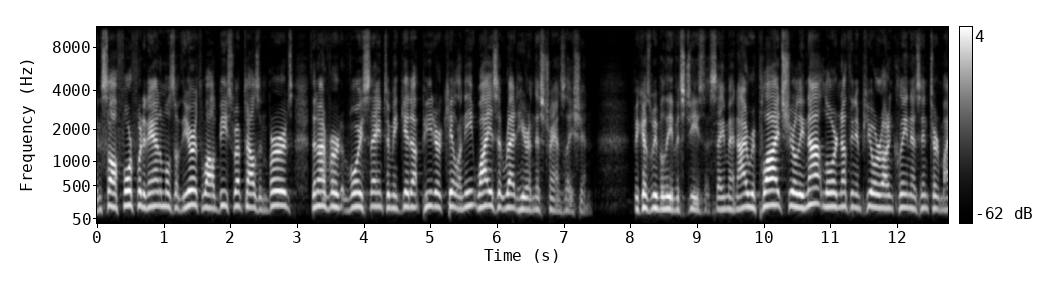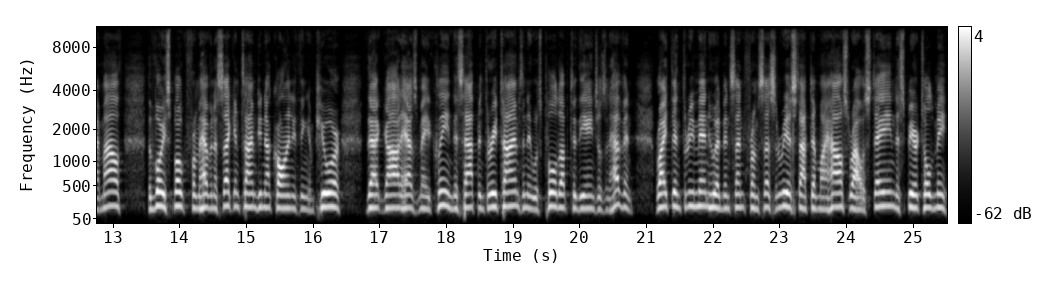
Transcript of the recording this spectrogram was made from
and saw four footed animals of the earth, wild beasts, reptiles, and birds. Then I heard a voice saying to me, Get up, Peter, kill and eat. Why is it red here in this translation? Because we believe it's Jesus. Amen. I replied, Surely not, Lord. Nothing impure or unclean has entered my mouth. The voice spoke from heaven a second time Do not call anything impure that God has made clean. This happened three times, and it was pulled up to the angels in heaven. Right then, three men who had been sent from Caesarea stopped at my house where I was staying. The Spirit told me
